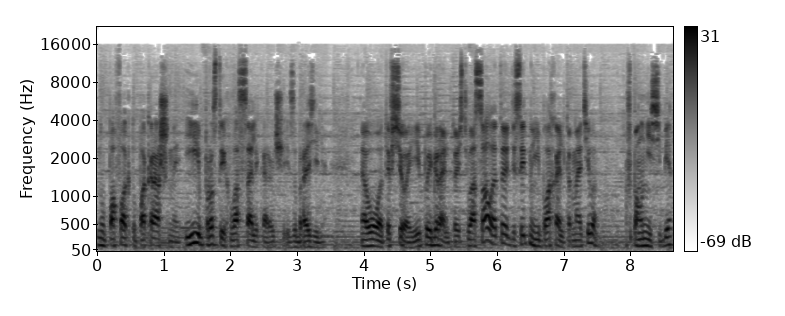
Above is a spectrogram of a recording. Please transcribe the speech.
ну, по факту покрашены, и просто их в Вассале, короче, изобразили. Вот, и все, и поиграли. То есть Вассал это действительно неплохая альтернатива. Вполне себе.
